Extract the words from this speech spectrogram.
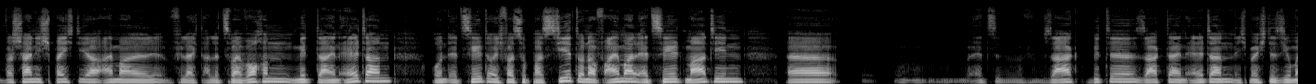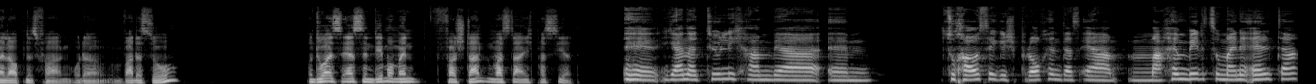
wahrscheinlich sprecht ihr einmal vielleicht alle zwei Wochen mit deinen Eltern und erzählt euch, was so passiert und auf einmal erzählt Martin, äh, sagt, bitte sag deinen Eltern, ich möchte sie um Erlaubnis fragen. Oder war das so? Und du hast erst in dem Moment verstanden, was da eigentlich passiert. Äh, ja, natürlich haben wir ähm, zu Hause gesprochen, dass er machen will zu meinen Eltern,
